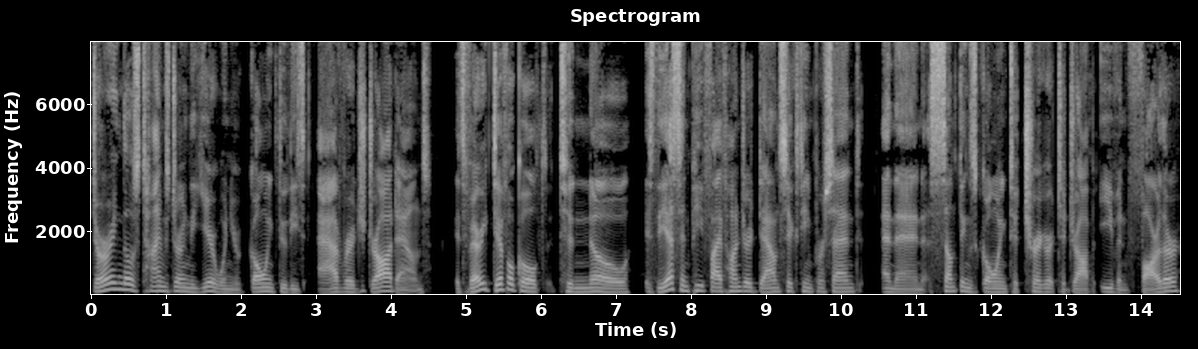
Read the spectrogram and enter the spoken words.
during those times during the year when you're going through these average drawdowns, it's very difficult to know is the S&P 500 down 16% and then something's going to trigger it to drop even farther.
